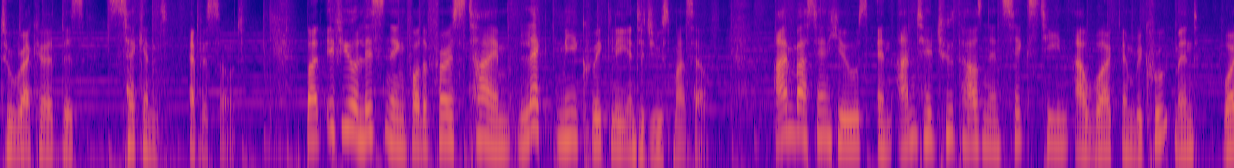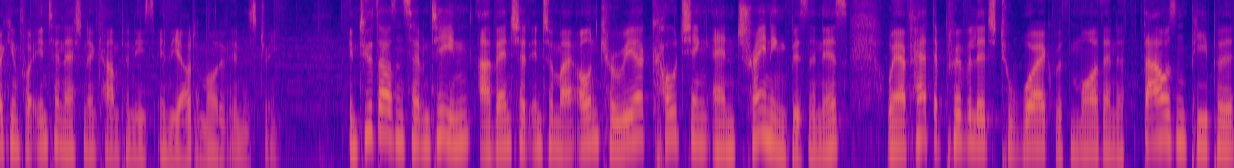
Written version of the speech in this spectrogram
to record this second episode. But if you're listening for the first time, let me quickly introduce myself. I'm Bastian Hughes, and until 2016, I worked in recruitment, working for international companies in the automotive industry. In 2017, I ventured into my own career coaching and training business, where I've had the privilege to work with more than a thousand people,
